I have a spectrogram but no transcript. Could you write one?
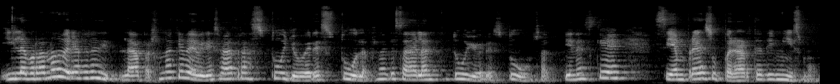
Y la verdad no debería ser la persona que debería estar atrás tuyo, eres tú, la persona que está delante tuyo, eres tú. O sea, tienes que siempre superarte a ti mismo.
